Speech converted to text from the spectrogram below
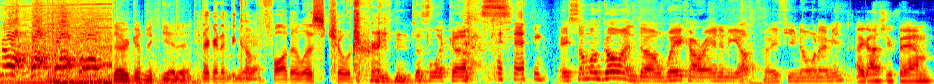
no! They're gonna get it. They're gonna become fatherless children. Just like us. hey, someone go and uh, wake our enemy up, if you know what I mean. I got you, fam.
